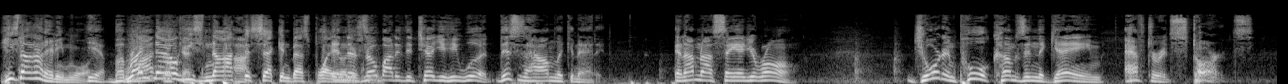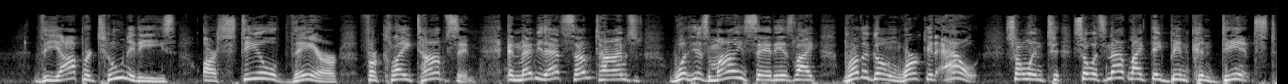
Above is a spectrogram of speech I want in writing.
He's not anymore. Yeah, but right my- now okay. he's not the second best player. on And there's the nobody to tell you he would. This is how I'm looking at it. And I'm not saying you're wrong. Jordan Poole comes in the game after it starts. The opportunities are still there for Klay Thompson. And maybe that's sometimes what his mindset is like, brother, gonna work it out. So, when t- so it's not like they've been condensed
